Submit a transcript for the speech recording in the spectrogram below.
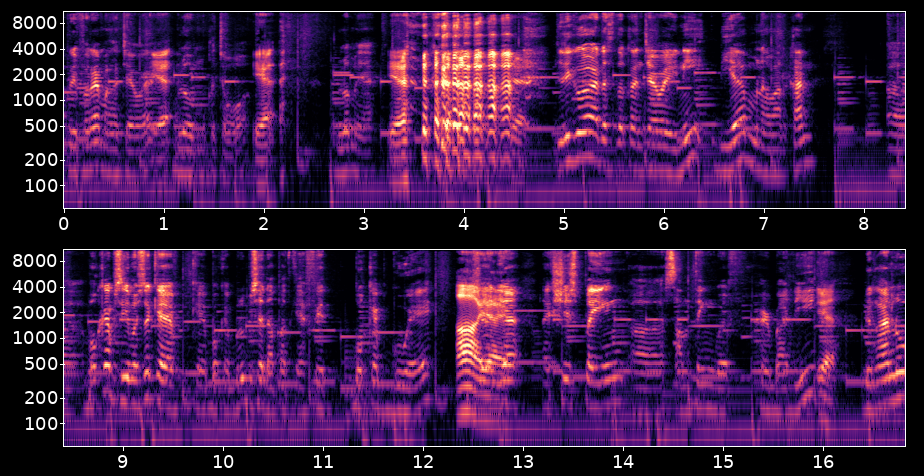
prefernya emang ke cewek, Iya. belum ke cowok, Ya, belum ya. ya. Ya. Jadi gue ada satu kan cewek ini dia menawarkan eh, bokep sih, maksudnya kayak kayak bokep lu bisa dapat kayak fit bokep gue. Ah Maksudnya ya, dia ya. like she's playing uh, something with her body Ya. dengan lu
